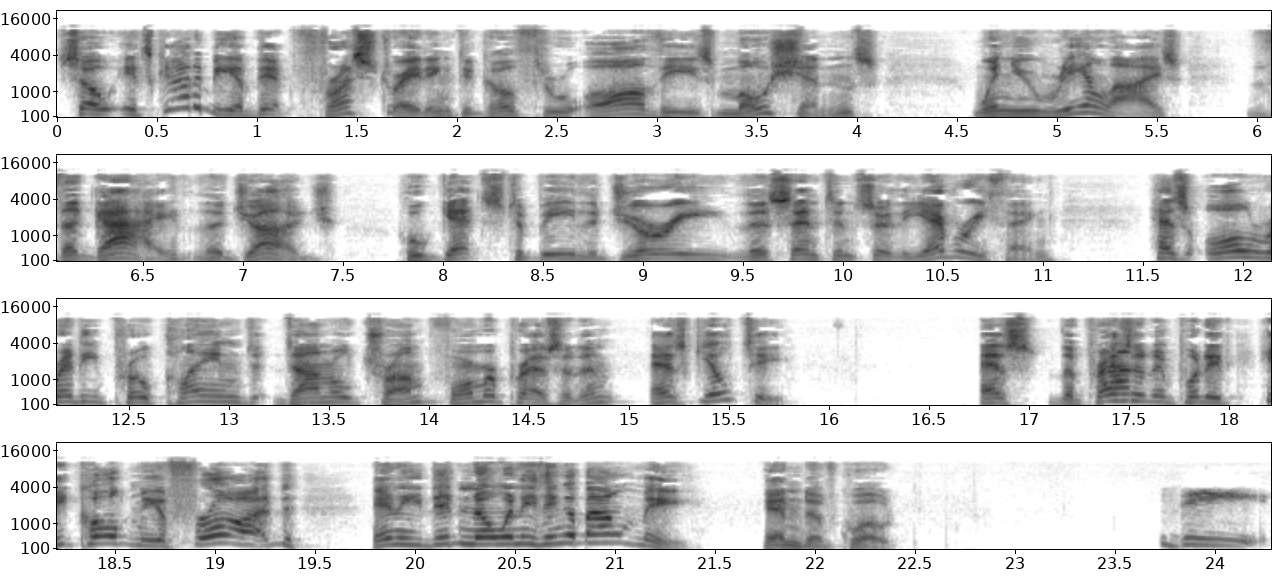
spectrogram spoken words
So it's got to be a bit frustrating to go through all these motions when you realize the guy, the judge, who gets to be the jury, the sentencer, the everything, has already proclaimed Donald Trump, former president, as guilty. As the president put it, he called me a fraud and he didn't know anything about me. End of quote. The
